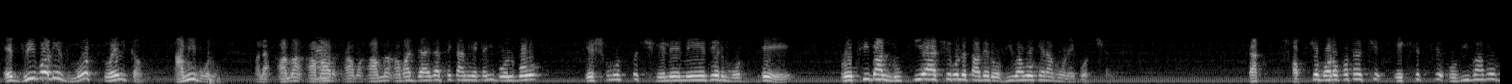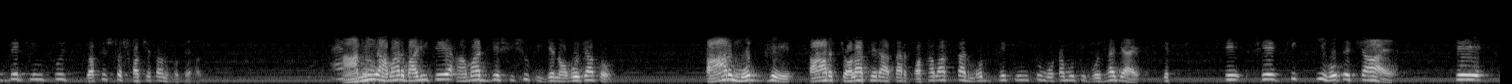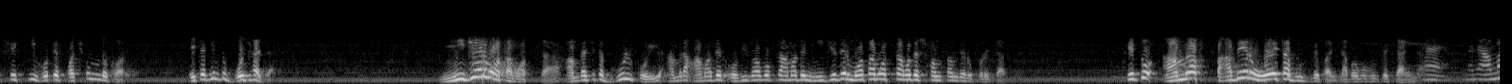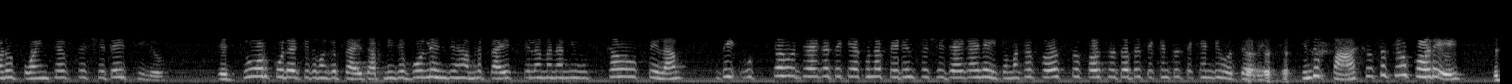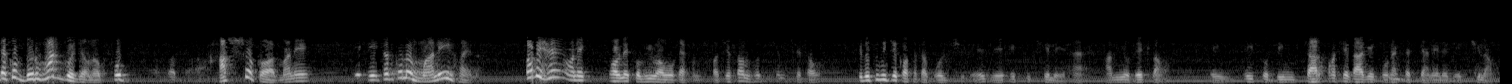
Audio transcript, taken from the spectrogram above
এভরিবডি ইজ মোস্ট ওয়েলকাম আমি বলব। মানে আমার আমার আমা- আমা- আমার জায়গা থেকে আমি এটাই বলব যে সমস্ত ছেলে মেয়েদের মধ্যে প্রতিভা লুকিয়ে আছে বলে তাদের অভিভাবকেরা মনে করছেন। দেখ, সবচেয়ে বড় কথা হচ্ছে এক্ষেত্রে অভিভাবকদের কিন্তু যথেষ্ট সচেতন হতে হবে। আমি আমার বাড়িতে আমার যে শিশুটি যে নবজাতক তার মধ্যে তার চলাফেরা তার কথাবার্তার মধ্যে কিন্তু মোটামুটি বোঝা যায় যে সে- ঠিক কি হতে চায় সে সে কি হতে পছন্দ করে। এটা কিন্তু বোঝা যায়। নিজের মতামতটা আমরা যেটা ভুল করি আমরা আমাদের অভিভাবকরা আমাদের নিজেদের মতামতটা আমাদের সন্তানদের উপরে চাপি। কিন্তু আমরা তাদের ওয়েটা বুঝতে পারি না বুঝতে চাই না। হ্যাঁ মানে আমারও পয়েন্ট সেটাই ছিল যে জোর করে আর কি তোমাকে প্রাইজ আপনি যে বললেন যে হ্যাঁ, আমরা প্রাইজ পেলাম মানে আমি উৎসাহ পেলাম এই উৎসাহর জায়গা থেকে এখন আর পেরেন্টস সেই জায়গায় নেই। তোমাকে ফার্স্ট তো ফার্স্ট হতে হবে সেকেন্ড তো সেকেন্ডই হতে হবে। কিন্তু পাসও তো কেউ করে এটা খুব দুর্ভাগ্যজনক খুব হাস্যকর। মানে এটার কোনো মানেই হয় না। তবে হ্যাঁ অনেক অনেক অভিভাবক এখন সচেতন হচ্ছেন সেটাও। কিন্তু তুমি যে কথাটা বলছিলে যে একটি ছেলে হ্যাঁ আমিও দেখলাম এই এই তো দিন চার পাঁচেক আগে কোন একটা চ্যানেলে দেখছিলাম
